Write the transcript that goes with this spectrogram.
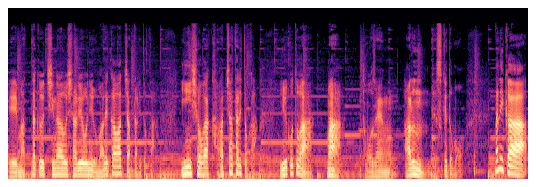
えー、全く違う車両に生まれ変わっちゃったりとか印象が変わっちゃったりとかいうことはまあ当然あるんですけども何か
